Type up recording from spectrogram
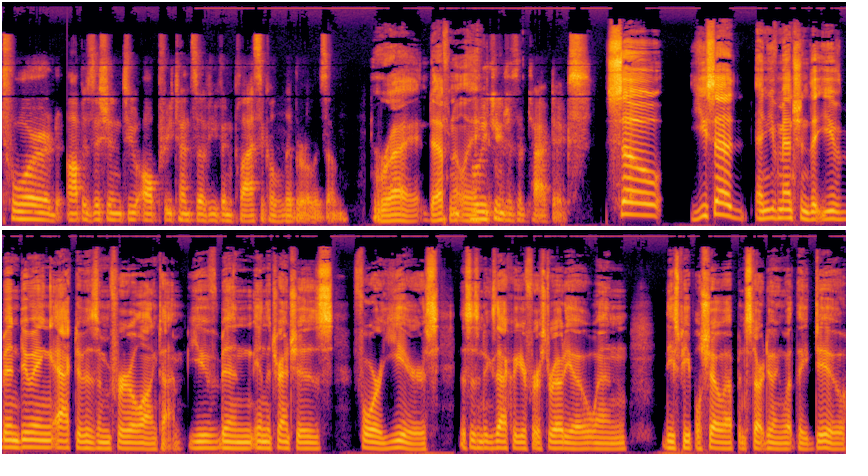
toward opposition to all pretense of even classical liberalism. Right, definitely. Slowly changes of tactics. So you said, and you've mentioned that you've been doing activism for a long time. You've been in the trenches for years. This isn't exactly your first rodeo when these people show up and start doing what they do.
